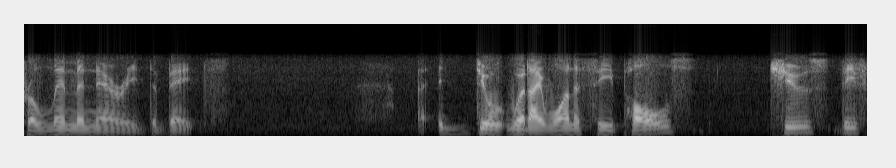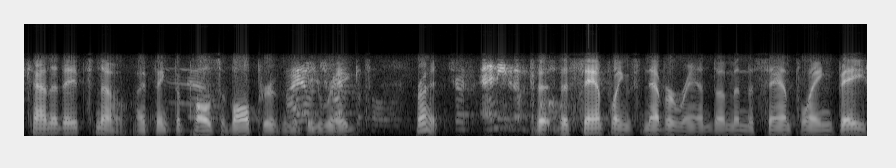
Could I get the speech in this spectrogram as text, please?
preliminary debates uh, do would I want to see polls choose these candidates? No, I think the polls have all proven I to be rigged. Right. Trust any of the The polls. the sampling's never random, and the sampling base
